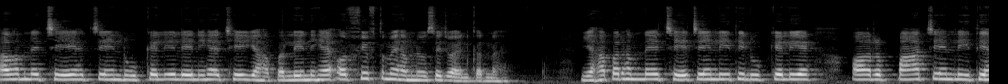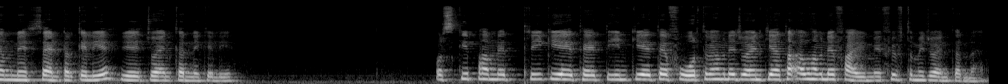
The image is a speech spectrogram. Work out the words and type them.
अब हमने छह चेन लूप के लिए लेनी है, छह यहाँ पर लेनी है और फिफ्थ में हमने उसे ज्वाइन करना है। यहाँ पर हमने छह चेन ली थी लूप के लिए और पाँच चेन ली थी हमने सेंटर के लिए, ये ज्वाइन करने के लिए। और स्किप हमने थ्री किए थे, तीन किए थे फोर्थ में हमने ज्वाइन किया था, अब हमने फाइव में फिफ्थ में ज्वाइन करना है।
